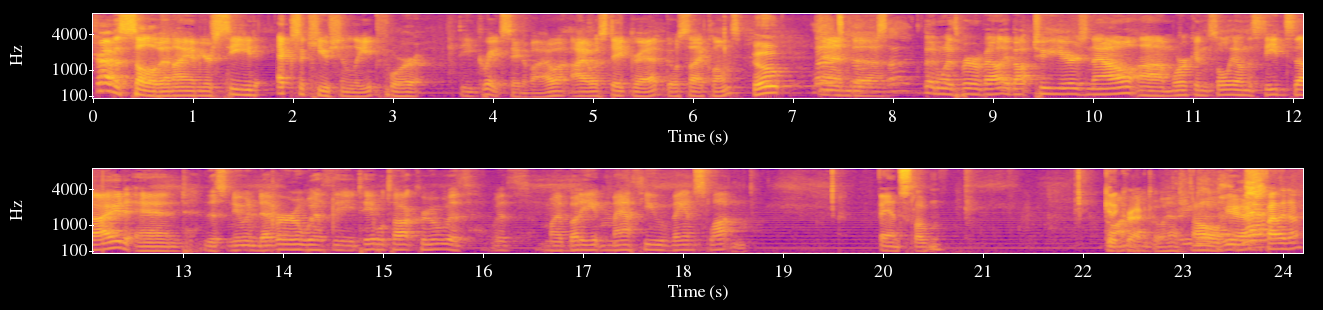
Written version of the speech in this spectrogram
Travis Sullivan. I am your seed execution lead for the great state of Iowa, Iowa State grad. Go Cyclones! Go. Let's and go, uh, been with River Valley about two years now, um, working solely on the seed side, and this new endeavor with the Table Talk crew with with my buddy Matthew Van Sloten. Van Sloten. Get Go it correct. Matt, Go ahead. Oh, yeah, Matt, finally done.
